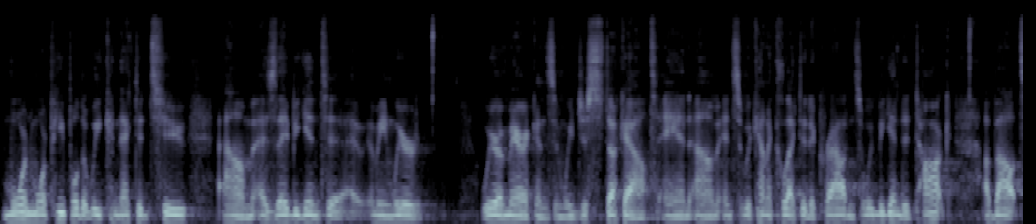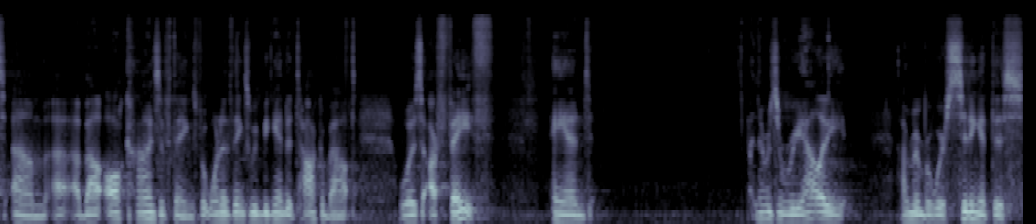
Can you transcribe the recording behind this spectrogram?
more and more people that we connected to um, as they begin to, I mean, we we're we are Americans and we just stuck out. And, um, and so we kind of collected a crowd. And so we began to talk about, um, uh, about all kinds of things. But one of the things we began to talk about was our faith. And and there was a reality. I remember we are sitting at this,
